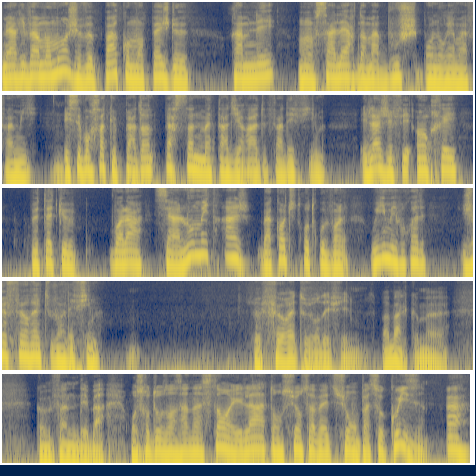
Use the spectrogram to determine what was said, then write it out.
Mais arrivé un moment, je veux pas qu'on m'empêche de ramener mon salaire dans ma bouche pour nourrir ma famille. Et c'est pour ça que personne m'interdira de faire des films. Et là, j'ai fait ancrer. Peut-être que, voilà, c'est un long métrage. Bah, quand tu te retrouves, devant- oui, mais pourquoi Je ferai toujours des films? Je ferai toujours des films. C'est pas mal comme, euh, comme fin de débat. On se retrouve dans un instant et là, attention, ça va être chaud. On passe au quiz. Ah,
